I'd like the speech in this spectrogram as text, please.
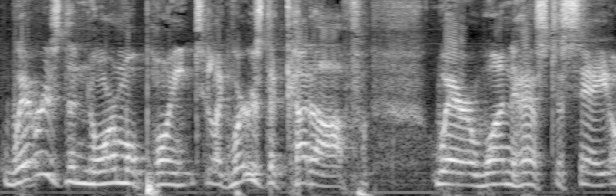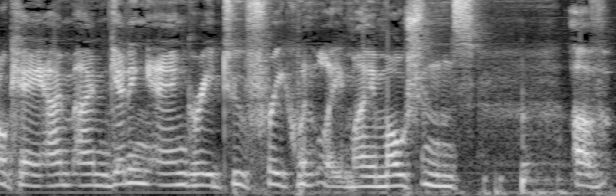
Where is the normal point? Like, where is the cutoff where one has to say, okay, I'm, I'm getting angry too frequently. My emotions of,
